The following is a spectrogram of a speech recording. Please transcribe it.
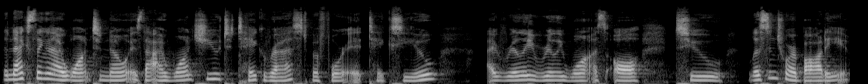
The next thing that I want to know is that I want you to take rest before it takes you. I really, really want us all to listen to our body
